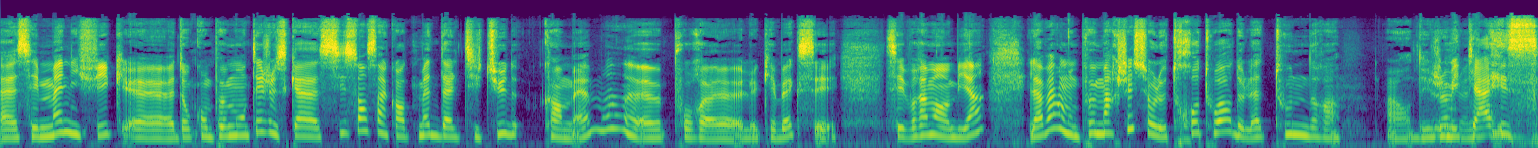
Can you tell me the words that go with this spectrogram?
Euh, c'est magnifique. Euh, donc on peut monter jusqu'à 650 mètres d'altitude quand même. hein, pour euh, le Québec, c'est c'est vraiment bien. Là-bas, on peut marcher sur le trottoir de la toundra. Alors déjà, Mes caisses.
